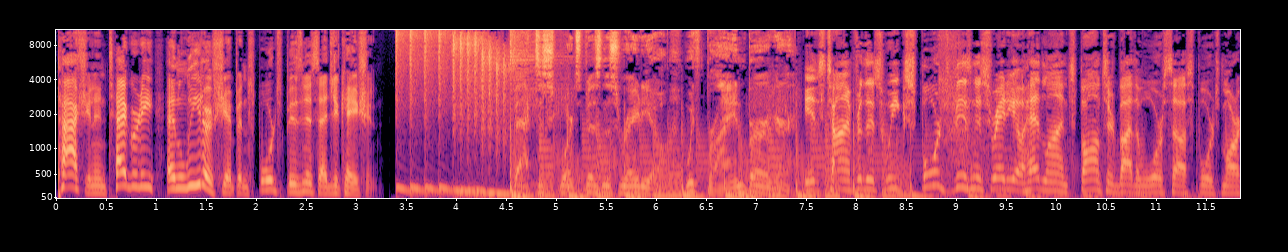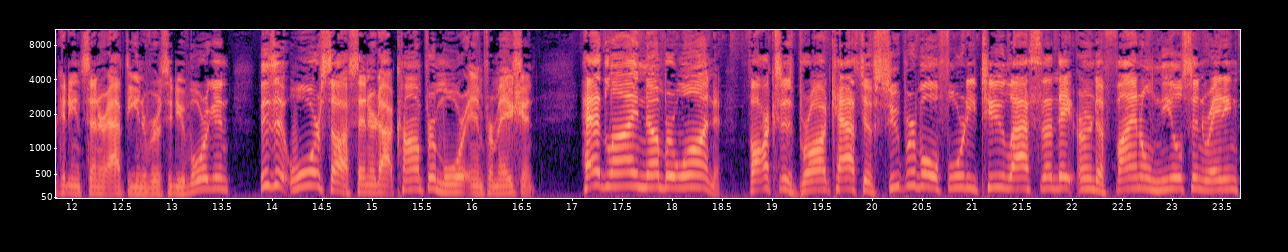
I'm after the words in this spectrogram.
Passion, integrity, and leadership in sports business education. Back to Sports Business Radio with Brian Berger. It's time for this week's Sports Business Radio headline, sponsored by the Warsaw Sports Marketing Center at the University of Oregon. Visit warsawcenter.com for more information. Headline number one Fox's broadcast of Super Bowl 42 last Sunday earned a final Nielsen rating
